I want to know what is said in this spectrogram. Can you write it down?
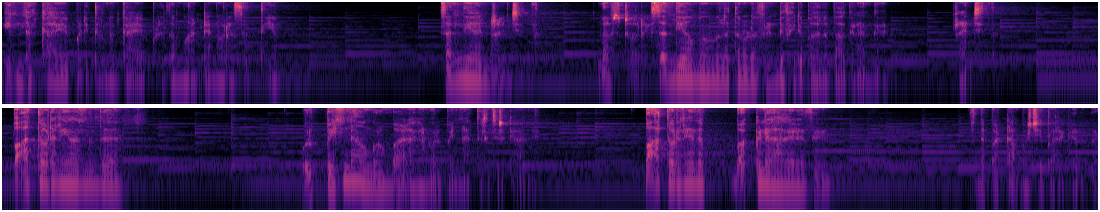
என்ன காயப்படுத்தி ஒன்று காயப்படுத்த மாட்டேன்னு ஒரு சத்தியம். Sandhya and Ranjith. Love story Sandhya மாமல தன்னோட ஃப்ரெண்டு வீடு பதில் பார்க்குறாங்க ரஞ்சித். பார்த்த உடனே வந்து இந்த ஒரு பெண்ணை அவங்க ரொம்ப அழகான ஒரு பெண்ணாக தெரிஞ்சிருக்காங்க. பார்த்த உடனே அந்த பக்குன்னு ஆகிறது இந்த பட்டாம்பூச்சி பறக்கிறது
